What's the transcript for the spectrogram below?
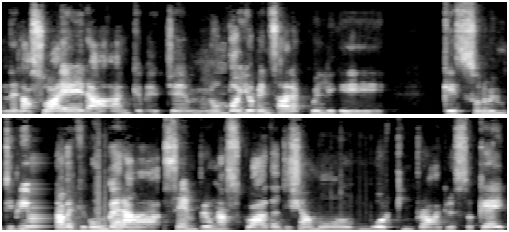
nella sua era, anche cioè, non voglio pensare a quelli che, che sono venuti prima perché comunque era sempre una squadra diciamo work in progress ok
